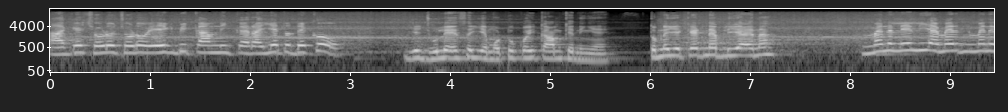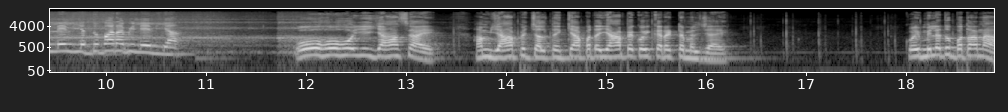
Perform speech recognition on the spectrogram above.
आगे छोड़ो छोड़ो एक भी काम नहीं कर रहा ये तो देखो। ये झूले ऐसे ही है मोटू कोई काम के नहीं है। तुमने ये कैटनैप लिया है ना? मैंने ले लिया मेरे मैंने ले लिया दोबारा भी ले लिया। ओ हो हो ये यहाँ से आए। हम यहाँ पे चलते हैं क्या पता यहाँ पे कोई करेक्टर मिल जाए। कोई मिले तो बताना।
